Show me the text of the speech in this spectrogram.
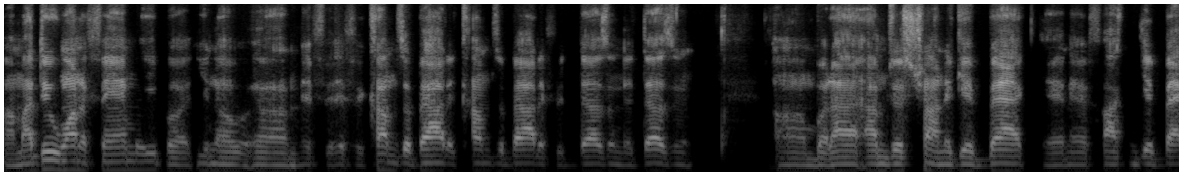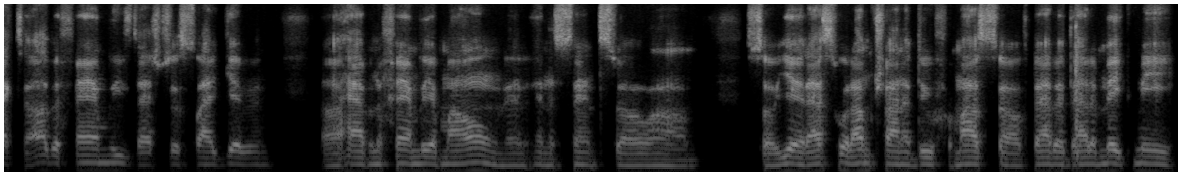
um, I do want a family, but you know um, if if it comes about, it comes about. If it doesn't, it doesn't. Um, but I, I'm just trying to get back, and if I can get back to other families, that's just like giving uh, having a family of my own in, in a sense. So um, so yeah, that's what I'm trying to do for myself. That'll that'll make me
